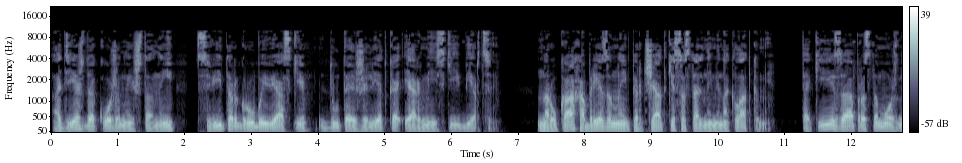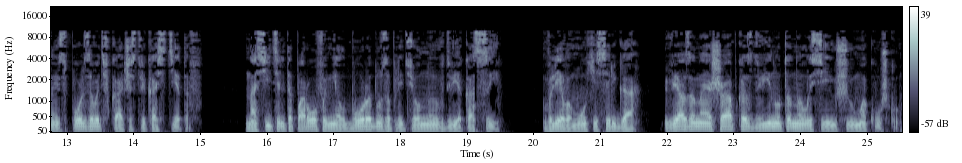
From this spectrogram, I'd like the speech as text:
Одежда, кожаные штаны, свитер грубой вязки, дутая жилетка и армейские берцы. На руках обрезанные перчатки с остальными накладками. Такие запросто можно использовать в качестве кастетов. Носитель топоров имел бороду, заплетенную в две косы. В левом ухе серьга. Вязаная шапка сдвинута на лысеющую макушку.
